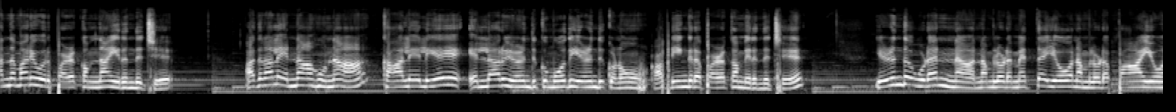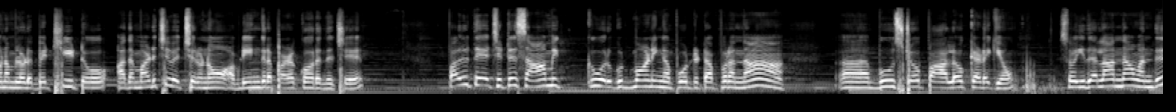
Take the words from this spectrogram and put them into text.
அந்த மாதிரி ஒரு பழக்கம் தான் இருந்துச்சு. அதனால் என்ன ஆகும்னா காலையிலேயே எல்லாரும் எழுந்துக்கும் போது எழுந்துக்கணும் அப்படிங்கிற பழக்கம் இருந்துச்சு. எழுந்தவுடன் நம்மளோட மெத்தையோ நம்மளோட பாயோ நம்மளோட பெட்ஷீட்டோ அதை மடித்து வச்சிடணும் அப்படிங்கிற பழக்கம் இருந்துச்சு. பல் தேய்ச்சிட்டு சாமிக்கு ஒரு குட் மார்னிங்கை போட்டுட்டு அப்புறம் தான் பூஸ்டோ பாலோ கிடைக்கும். ஸோ இதெல்லாம் தான் வந்து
